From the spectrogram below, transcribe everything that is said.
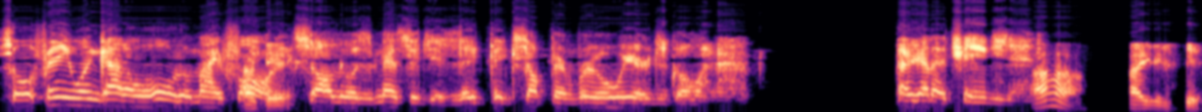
So if anyone got a hold of my phone Okay. and saw those messages, they'd think something real weird's going on. I gotta change that Ah, I get it.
